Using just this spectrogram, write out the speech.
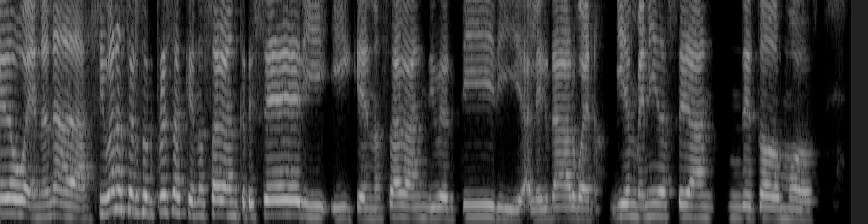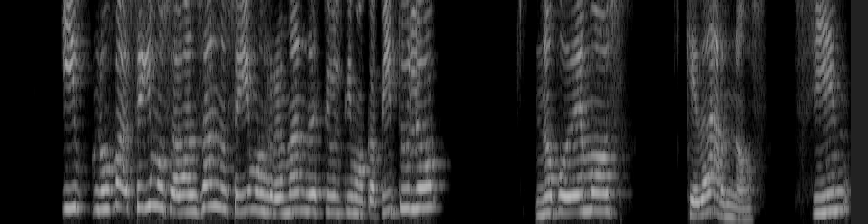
Pero bueno, nada, si van a ser sorpresas que nos hagan crecer y, que nos hagan divertir y alegrar, bueno, bienvenidas sean de todos modos. Y nos seguimos avanzando, seguimos remando este último capítulo. No podemos quedarnos sin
